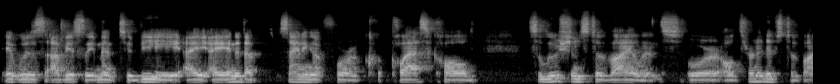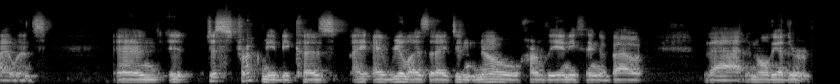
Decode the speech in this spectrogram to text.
it was obviously meant to be. I, I ended up signing up for a class called solutions to violence or alternatives to violence. And it just struck me because I, I, realized that I didn't know hardly anything about that, and all the other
